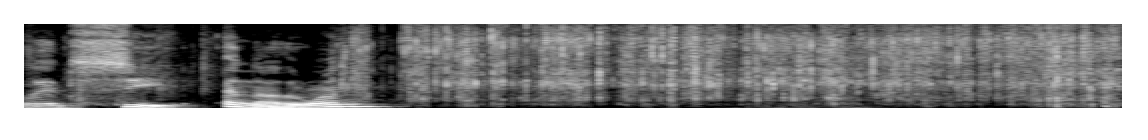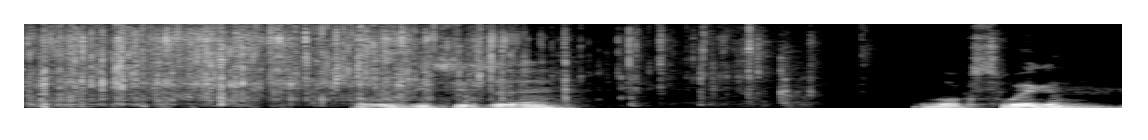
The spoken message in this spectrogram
Let's see another one. Oh, this is a Volkswagen.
